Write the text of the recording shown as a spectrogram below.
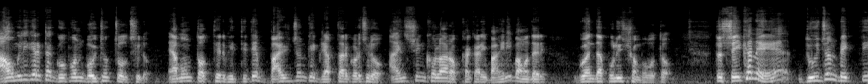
আওয়ামী লীগের একটা গোপন বৈঠক চলছিল। এমন তথ্যের ভিত্তিতে বাইশ জনকে গ্রেপ্তার করেছিল আইন শৃঙ্খলা রক্ষাকারী বাহিনী বা আমাদের গোয়েন্দা পুলিশ সম্ভবত। তো সেইখানে দুইজন ব্যক্তি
